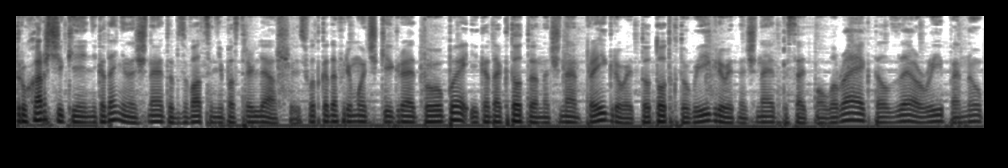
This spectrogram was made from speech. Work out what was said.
Трухарщики никогда не начинают обзываться не пострелявшись. Вот когда фримочки играют PvP и когда кто-то начинает проигрывать, то тот, кто выигрывает, начинает писать мол Rect, LZ, RIP, Noob,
